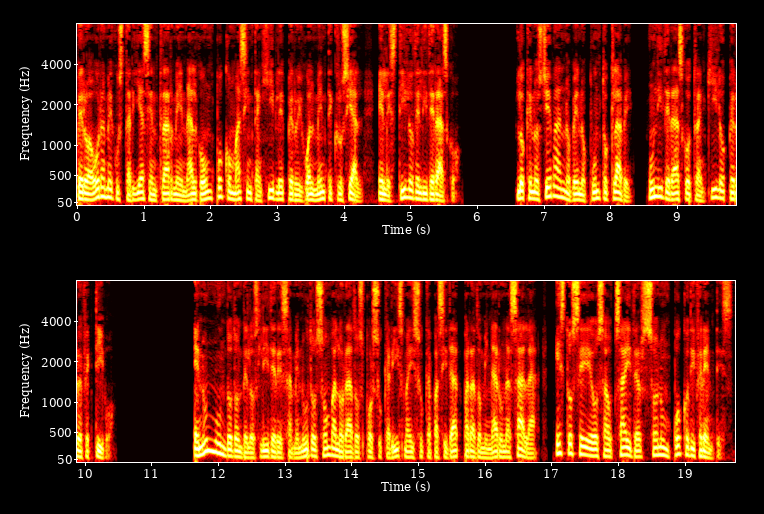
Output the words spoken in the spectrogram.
pero ahora me gustaría centrarme en algo un poco más intangible pero igualmente crucial, el estilo de liderazgo. Lo que nos lleva al noveno punto clave, un liderazgo tranquilo pero efectivo. En un mundo donde los líderes a menudo son valorados por su carisma y su capacidad para dominar una sala, estos CEOs outsiders son un poco diferentes.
